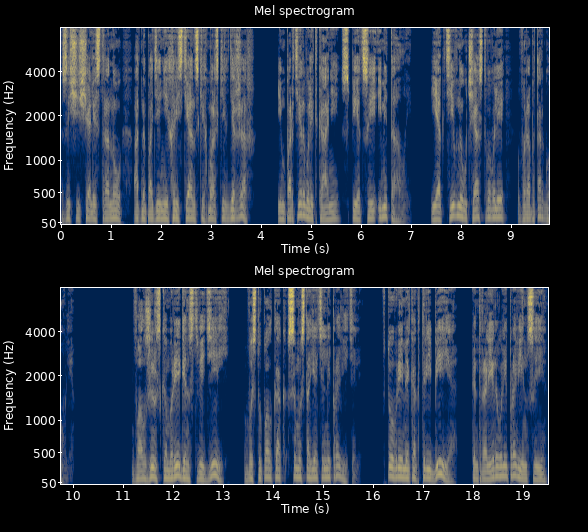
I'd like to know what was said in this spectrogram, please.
защищали страну от нападений христианских морских держав, импортировали ткани, специи и металлы и активно участвовали в работорговле. В алжирском регенстве Дей выступал как самостоятельный правитель, в то время как Трибея контролировали провинции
